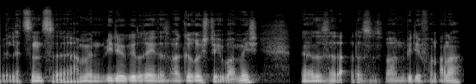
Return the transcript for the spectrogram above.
letztens äh, haben wir ein Video gedreht, das war Gerüchte über mich. Ne, das, hat, das war ein Video von Anna,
